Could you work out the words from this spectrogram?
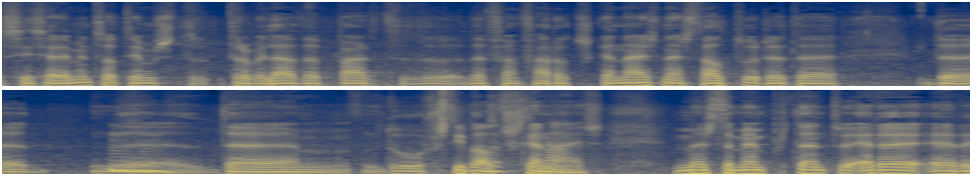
sinceramente, só temos trabalhado a parte do, da fanfarra dos canais nesta altura da, da uhum. do Festival do dos Festival. Canais. Mas também, portanto, era, era,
